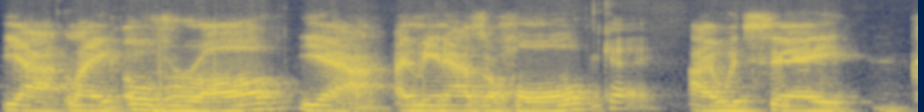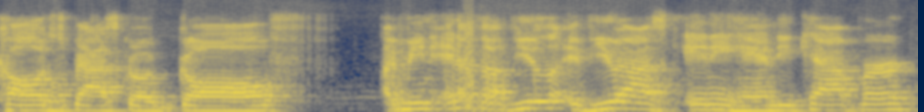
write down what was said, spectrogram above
yeah, like overall, yeah. I mean, as a whole, Okay. I would say college basketball, golf. I mean, if you if you ask any handicapper,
